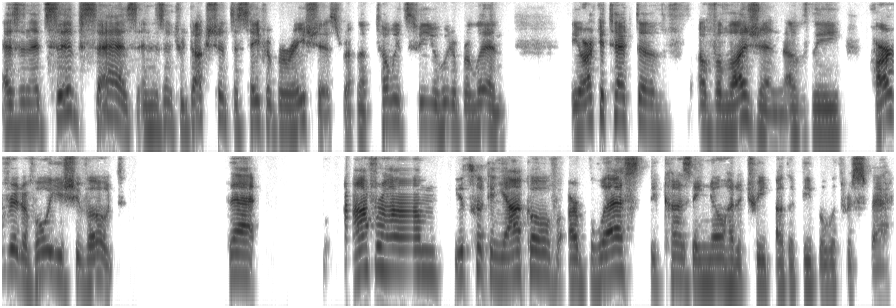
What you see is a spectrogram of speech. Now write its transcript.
As the Netziv says in his introduction to Sefer Bereshis, Reb Naftali Tzvi Yehuda Berlin, the architect of, of Volozhin, of the Harvard of all yeshivot, that Abraham, Yitzchak, and Yaakov are blessed because they know how to treat other people with respect.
